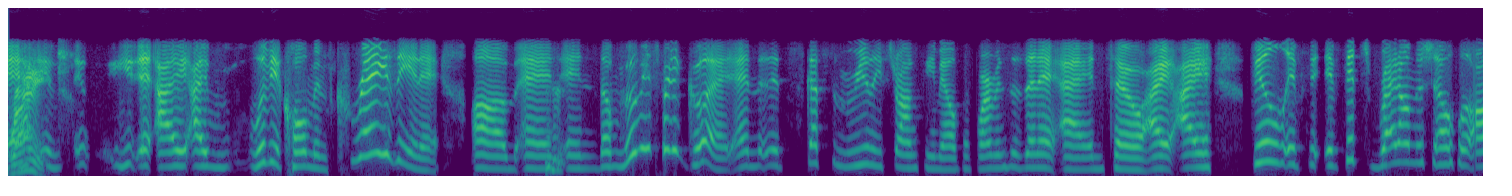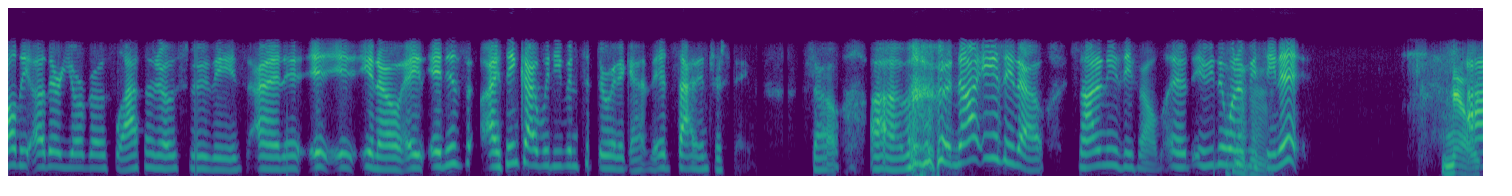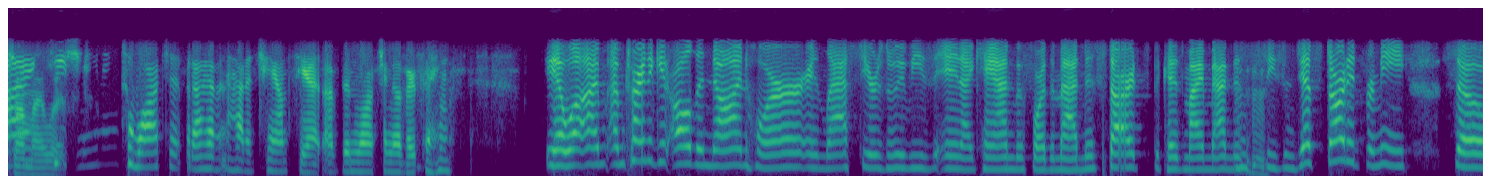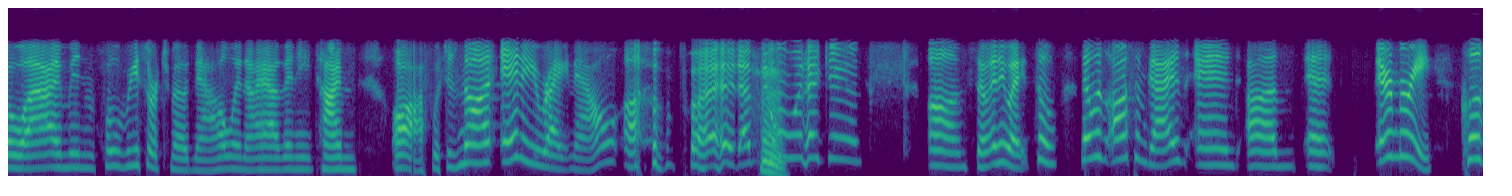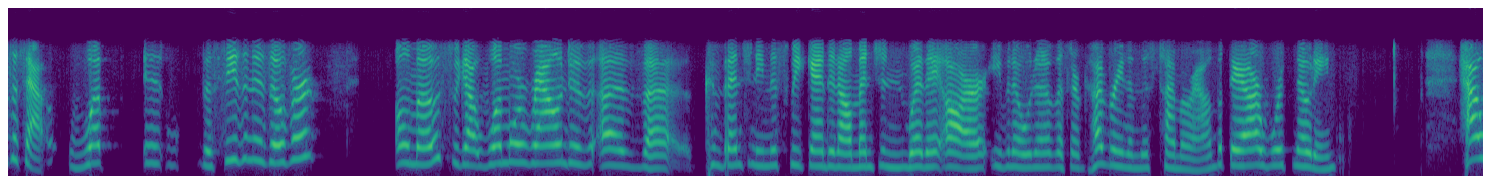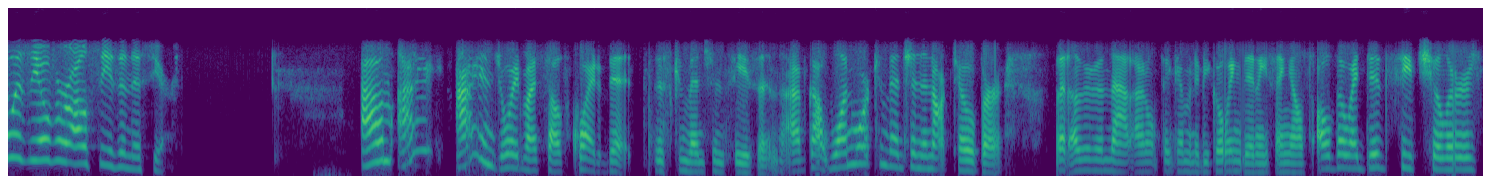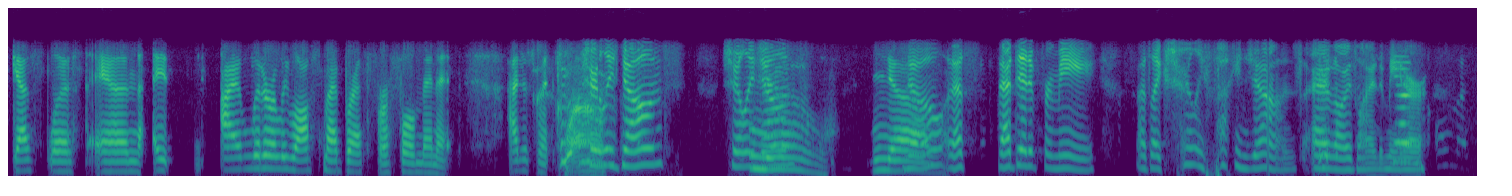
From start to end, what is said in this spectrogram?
I, Right. it, it, you- I, I, Olivia Colman's crazy in it, um, and and the movie's pretty good, and it's got some really strong female performances in it, and so I I feel if it fits right on the shelf with all the other Yorgos Lanthimos movies, and it, it, it you know it, it is. I think I would even sit through it again. It's that interesting. So um, not easy though. It's not an easy film. Either one of you Mhm. seen it? No, it's I on my keep list. meaning to watch it, but I haven't had a chance yet. I've been watching other things. Yeah, well, I'm I'm trying to get all the non-horror and last year's movies in I can before the madness starts because my madness Mhm. season just started for me. so I'm in full research mode now when I have any time off, which is not any right now, uh, but I'm doing Hmm. what I can. Um, so anyway, so that was awesome, guys. And um, uh, Erin Marie, close us out. What is the season is over? Almost. We got one more round of of uh, conventioning this weekend, and I'll mention where they are, even though none of us are covering them this time around. But they are worth noting. How was the overall season this year? Um, I I enjoyed myself quite a bit this convention season. I've got one more convention in October, but other than that, I don't think I'm going to be going to anything else. Although I did see Chiller's guest list, and it I literally lost my breath for a full minute. I just went, Wow. Shirley Jones. Shirley Jones. no, no, No, that's that did it for me. I was like Shirley fucking Jones. I've always wanted to meet her.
